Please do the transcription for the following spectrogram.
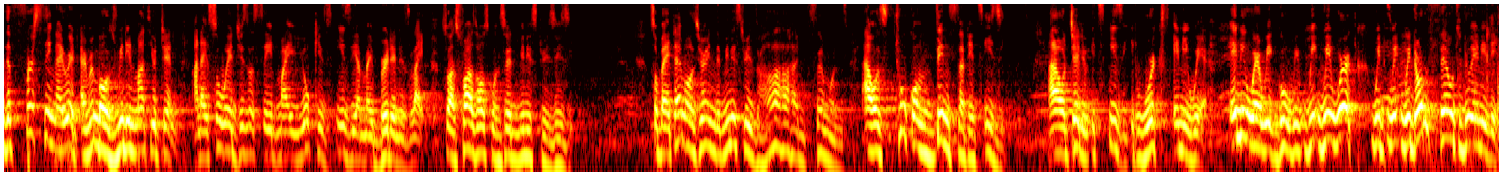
the first thing I read, I remember I was reading Matthew 10, and I saw where Jesus said, My yoke is easy and my burden is light. So, as far as I was concerned, ministry is easy. So, by the time I was hearing the ministry is hard sermons, I was too convinced that it's easy. And I will tell you, it's easy. It works anywhere anywhere we go, we, we, we work. We, we, we don't fail to do anything.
